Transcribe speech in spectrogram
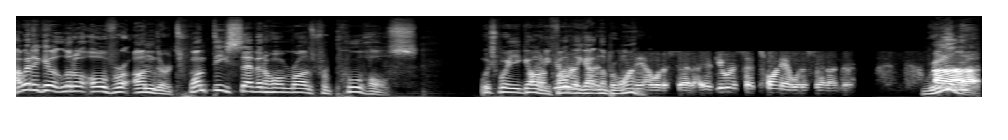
I'm going to give a little over under 27 home runs for Pujols. Which way are you going? Oh, he finally got number 20, one. I would have said. If you would have said 20, I would have said under. Really? Uh,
